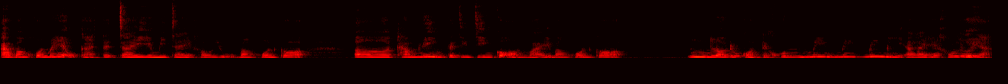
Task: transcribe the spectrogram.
อะบางคนไม่ให้โอกาสแต่ใจยังมีใจให้เขาอยู่ บางคนก็ เอ่อทำนิ่งแต่จริง ๆ ก็อ่อนไหวบางคนก็ อืมรอดูก่อนแต่คุณไม่ไม่ไม่มีอะไรให้เขาเลยอะ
